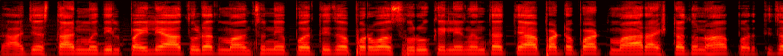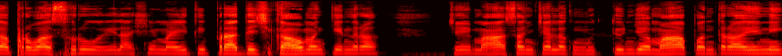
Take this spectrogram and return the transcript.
राजस्थानमधील पहिल्या आठवड्यात मान्सूनने परतीचा प्रवास सुरू केल्यानंतर त्यापाठोपाठ महाराष्ट्रातून हा परतीचा प्रवास सुरू होईल अशी माहिती प्रादेशिक हवामान केंद्राचे महासंचालक मृत्युंजय महापंत्रा यांनी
